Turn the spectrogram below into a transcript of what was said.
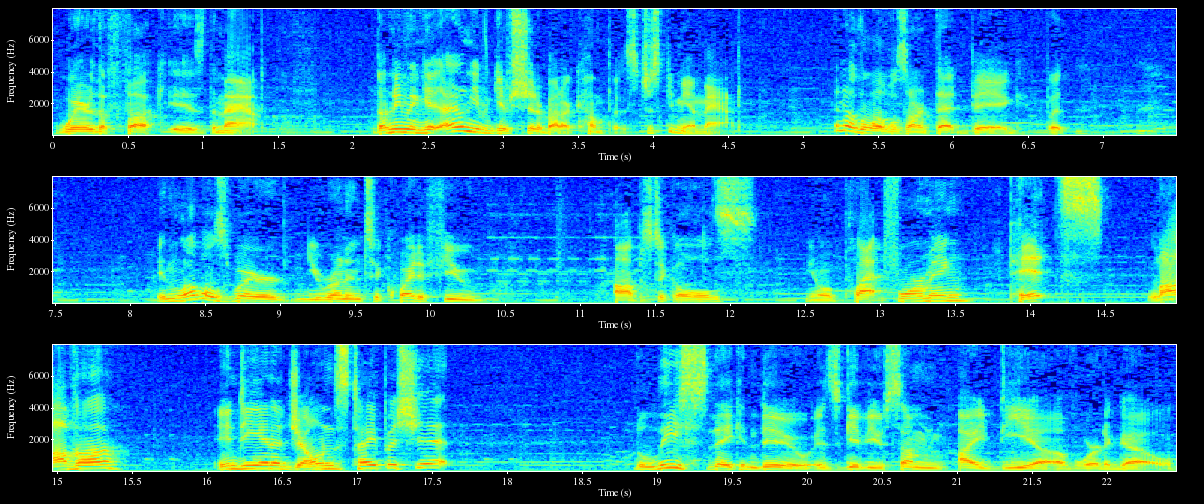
where the fuck is the map. Don't even get, I don't even give shit about a compass. Just give me a map. I know the levels aren't that big, but in levels where you run into quite a few obstacles, you know, platforming, pits, lava, Indiana Jones type of shit, the least they can do is give you some idea of where to go.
